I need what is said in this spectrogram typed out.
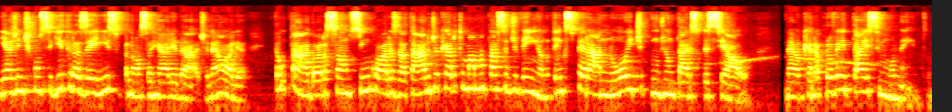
E a gente conseguir trazer isso para nossa realidade, né? Olha, então tá, agora são 5 horas da tarde, eu quero tomar uma taça de vinho, eu não tenho que esperar a noite para um jantar especial, né? Eu quero aproveitar esse momento.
